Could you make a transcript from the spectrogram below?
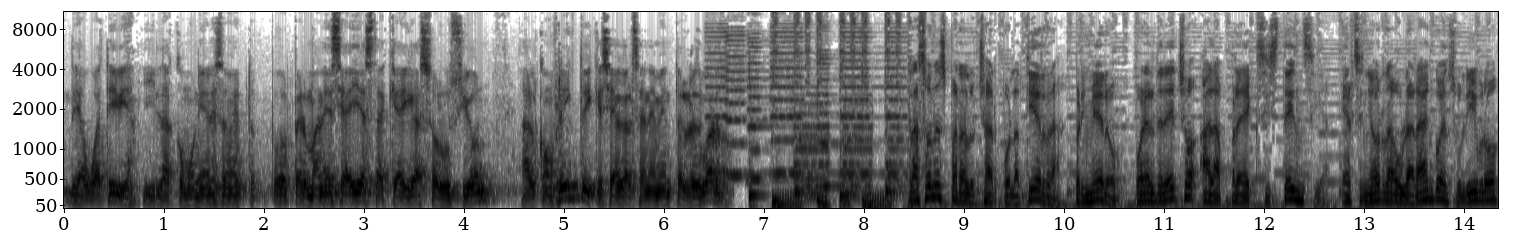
de Aguatibia y la comunidad en este momento permanece ahí hasta que haya solución al conflicto y que se haga el saneamiento del resguardo. Razones para luchar por la tierra. Primero, por el derecho a la preexistencia. El señor Raúl Arango en su libro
